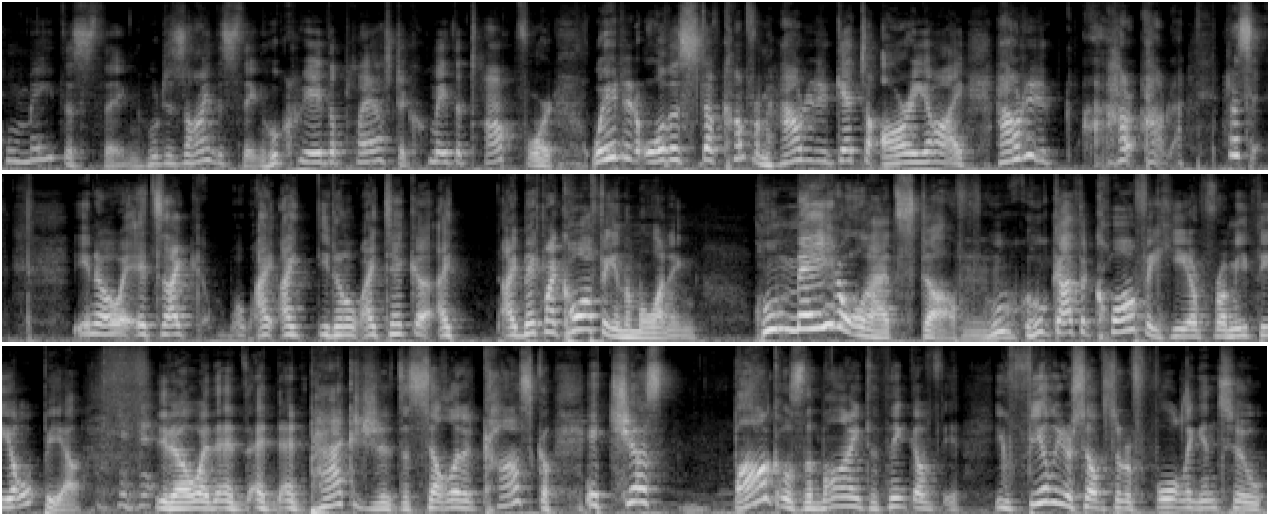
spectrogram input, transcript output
Who made this thing? Who designed this thing? Who created the plastic? Who made the top for it? Where did all this stuff come from? How did it get to REI? How did it? How, how, how does it? You know, it's like I, I you know, I take a I I make my coffee in the morning. Who made all that stuff? Who mm-hmm. who got the coffee here from Ethiopia? You know, and, and, and, and packaged it to sell it at Costco. It just boggles the mind to think of you feel yourself sort of falling into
